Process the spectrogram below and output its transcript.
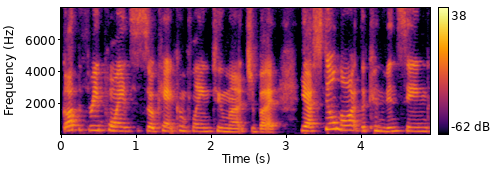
got the three points, so can't complain too much. But yeah, still not the convincing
